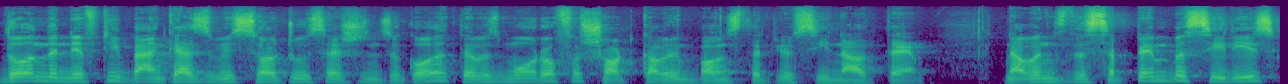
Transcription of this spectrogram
Though in the Nifty Bank, as we saw two sessions ago, there was more of a short covering bounce that you've seen out there. Now, in the September series,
